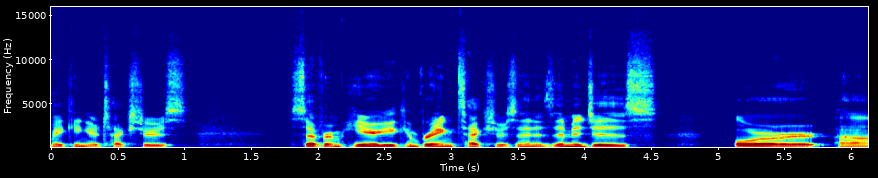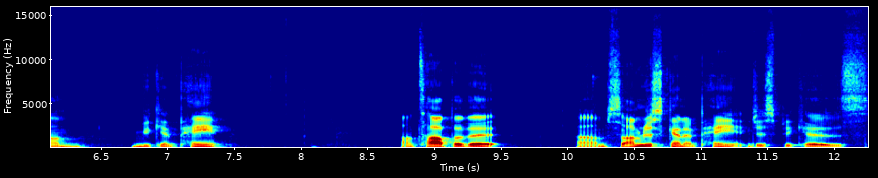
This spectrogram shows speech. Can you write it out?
making your textures. So from here, you can bring textures in as images or um, you can paint on top of it. Um, so I'm just going to paint just because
